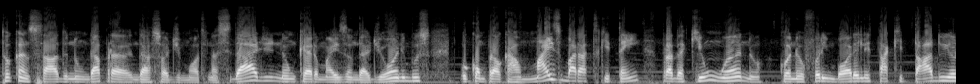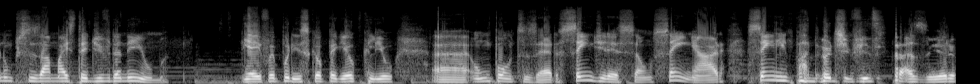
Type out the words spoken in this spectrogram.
Tô cansado, não dá para andar só de moto na cidade, não quero mais andar de ônibus, vou comprar o carro mais barato que tem, para daqui um ano, quando eu for embora, ele tá quitado e eu não precisar mais ter dívida nenhuma. E aí foi por isso que eu peguei o Clio uh, ah, 1.0, sem direção, sem ar, sem limpador de vidro traseiro,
